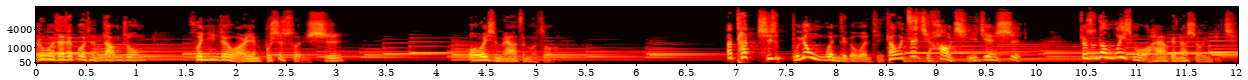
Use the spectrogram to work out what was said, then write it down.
如果在这过程当中，婚姻对我而言不是损失，我为什么要这么做？那他其实不用问这个问题，他会自己好奇一件事，就是那为什么我还要跟他收一笔钱？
